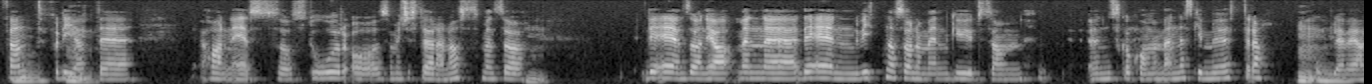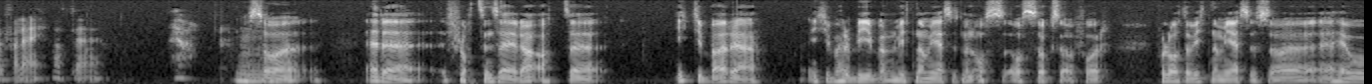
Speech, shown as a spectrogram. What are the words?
sant? Mm. Fordi at eh, han er så stor og så mye større enn oss. Men så mm. det er en sånn, ja, men eh, det er en vitne sånn om en gud som ønsker å komme mennesker i møte, da. Mm. Opplever iallfall jeg. At eh, Mm. Og så er det flott, syns jeg, da, at uh, ikke bare ikke bare Bibelen vitner om Jesus, men oss, oss også får, får lov til å vitne om Jesus. Og eh, jeg har jo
